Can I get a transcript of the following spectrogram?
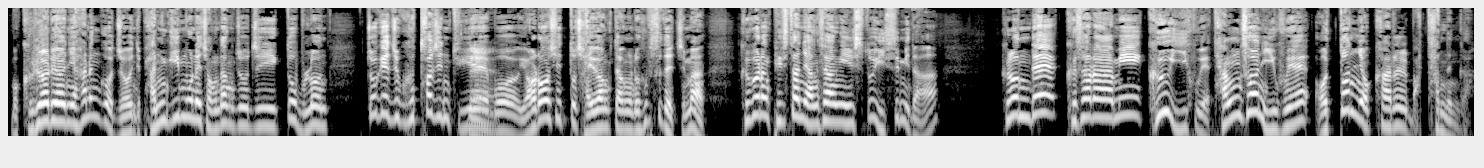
뭐 그러려니 하는 거죠. 이제 반기문의 정당 조직도 물론 쪼개지고 흩어진 뒤에 네. 뭐 여럿이 또 자유한국당으로 흡수됐지만 그거랑 비슷한 양상일 수도 있습니다. 그런데 그 사람이 그 이후에 당선 이후에 어떤 역할을 맡았는가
